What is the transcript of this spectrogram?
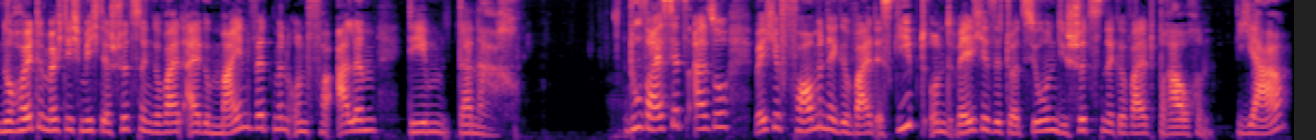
Nur heute möchte ich mich der schützenden Gewalt allgemein widmen und vor allem dem danach. Du weißt jetzt also, welche Formen der Gewalt es gibt und welche Situationen die schützende Gewalt brauchen. Ja,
